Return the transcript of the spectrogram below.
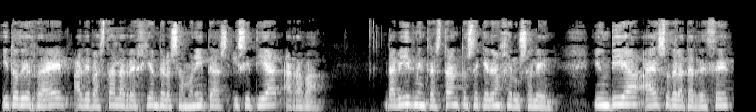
y todo Israel a devastar la región de los amonitas y sitiar a Rabá. David, mientras tanto, se quedó en Jerusalén, y un día, a eso del atardecer,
